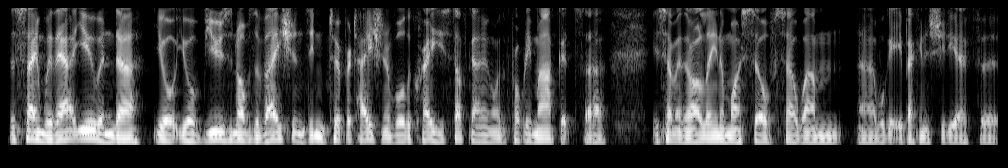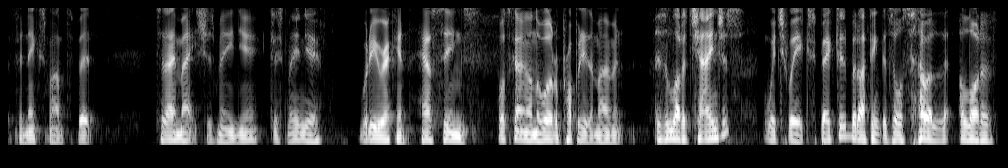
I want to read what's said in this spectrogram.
the same without you and uh, your your views and observations, interpretation of all the crazy stuff going on with the property markets uh, is something that I lean on myself. So um, uh, we'll get you back in the studio for for next month. But today, mate, it's just me and you. Just me and you. What do you reckon? How's things? What's going on in the world of property at the moment? There's a lot of changes, which we expected, but I think there's also a, a lot of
